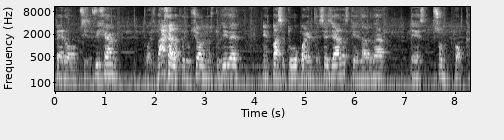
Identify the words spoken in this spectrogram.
Pero si se fijan, pues baja la producción. Nuestro líder en pase tuvo 46 yardas, que la verdad es, son pocas.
